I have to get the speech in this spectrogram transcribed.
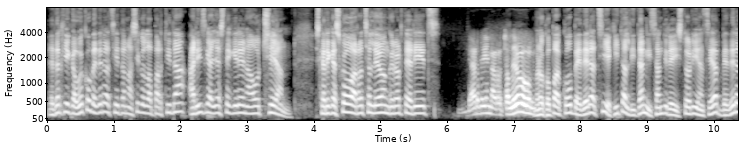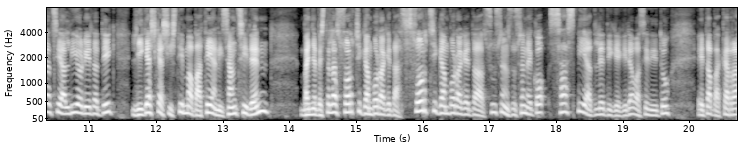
Ederki gaueko bederatzietan hasiko da partida, aritz gailastegiren ahotsean. Eskarrik asko, arratsaldeon gero arte aritz. Berdin, arratsaldeon. Bueno, kopako bederatzi ekitalditan izan dire historian zehar, bederatzi aldi horietatik ligaska sistema batean izan ziren, baina bestela zortzi kanporaketa, zortzi kanporaketa zuzen zuzeneko zazpi atletikek irabazi ditu eta bakarra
